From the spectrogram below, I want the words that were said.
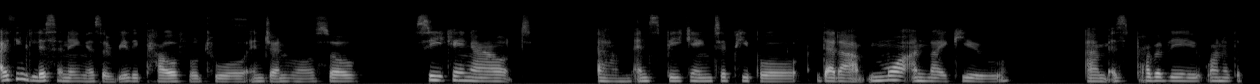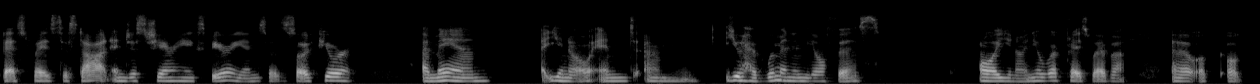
I think listening is a really powerful tool in general. So, seeking out um, and speaking to people that are more unlike you um, is probably one of the best ways to start and just sharing experiences. So if you're a man, you know, and um, you have women in the office or, you know, in your workplace, wherever, uh, or, or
